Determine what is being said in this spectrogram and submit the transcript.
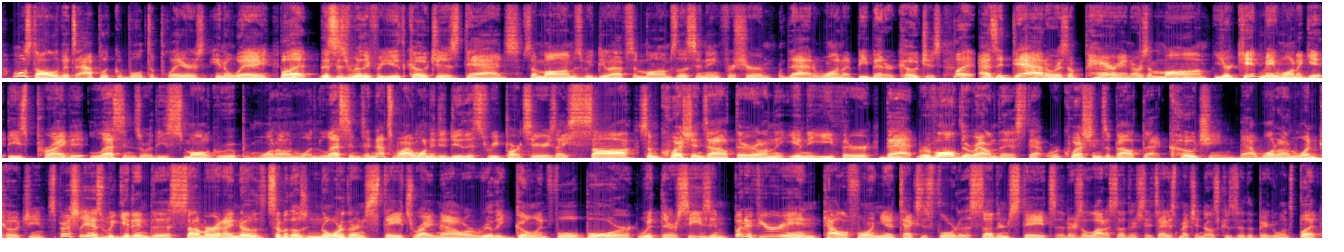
Almost all of it's applicable to players in a way, but this is really for youth coaches, dads, some moms. We do have some moms listening for sure that want to be better coaches. But as a dad or as a parent or as a mom, your kid may want to get these private lessons or these small group one on one lessons. And that's why I wanted to do this three part series. I saw some questions out there on the in the ether that revolved around this, that were questions about that coaching, that one on one coaching, especially as we get into summer. And I know some of those northern states right now are really going full bore with their season. But if you're in California, Texas, Florida, the southern states, there's a lot of southern states. I just mentioned those because they're the bigger ones. But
